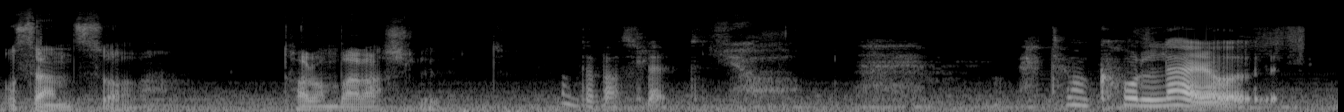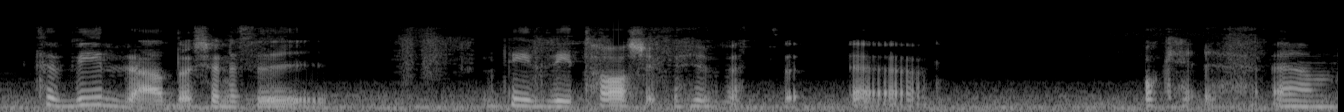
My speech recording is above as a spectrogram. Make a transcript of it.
och sen så tar de bara slut. De tar bara slut? Ja. Jag tror hon kollar och förvirrad och känner sig virrig, tar sig för huvudet. Uh, Okej. Okay. Um, ehm,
